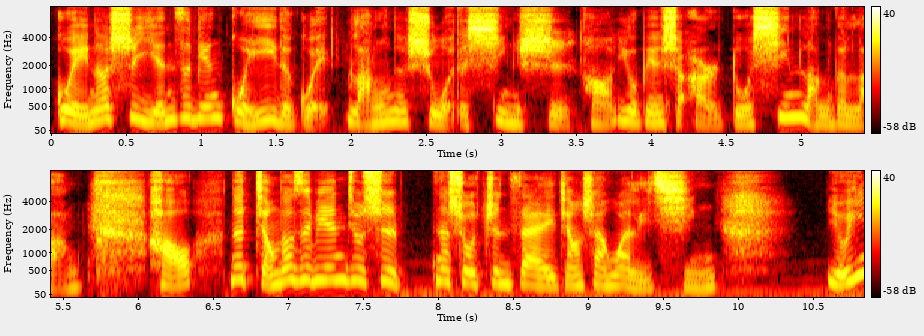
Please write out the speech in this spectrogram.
鬼呢是言字边诡异的鬼，狼呢是我的姓氏，哈，右边是耳朵，新郎的郎。好，那讲到这边，就是那时候正在江山万里情。有一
